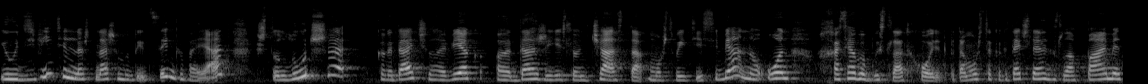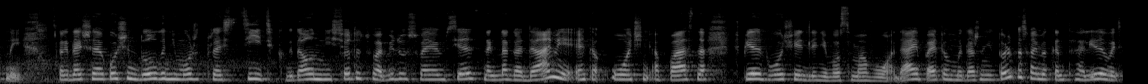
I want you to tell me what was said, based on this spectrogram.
И удивительно, что наши мудрецы говорят, что лучше когда человек, э, даже если он часто может выйти из себя, но он хотя бы быстро отходит, потому что когда человек злопамятный, когда человек очень долго не может простить, когда он несет эту обиду в своем сердце иногда годами, это очень опасно, в первую очередь для него самого, да, и поэтому мы должны не только с вами контролировать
